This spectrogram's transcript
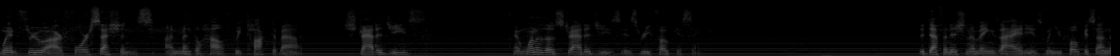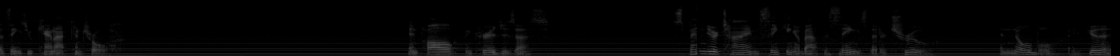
went through our four sessions on mental health, we talked about strategies, and one of those strategies is refocusing. The definition of anxiety is when you focus on the things you cannot control. And Paul encourages us spend your time thinking about the things that are true and noble and good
